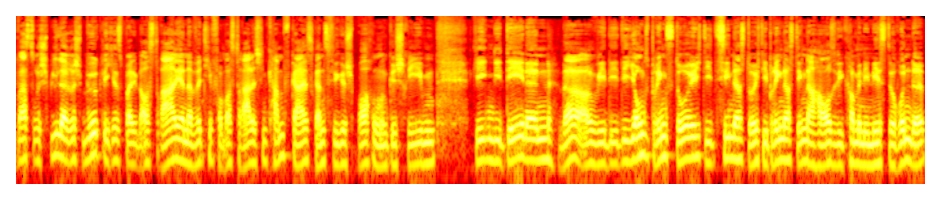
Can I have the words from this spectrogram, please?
was so spielerisch möglich ist bei den Australiern. Da wird hier vom australischen Kampfgeist ganz viel gesprochen und geschrieben. Gegen die Dänen, ne, irgendwie die, die Jungs bringen's durch, die ziehen das durch, die bringen das Ding nach Hause, die kommen in die nächste Runde.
